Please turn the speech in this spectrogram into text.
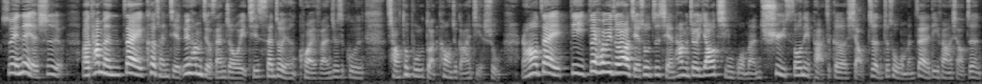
所以那也是呃，他们在课程结，因为他们只有三周，其实三周也很快，反正就是过长痛不如短痛，就赶快结束。然后在第最后一周要结束之前，他们就邀请我们去 Sonipa 这个小镇，就是我们在的地方的小镇，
